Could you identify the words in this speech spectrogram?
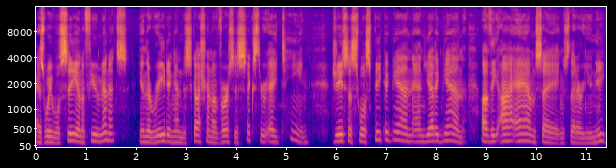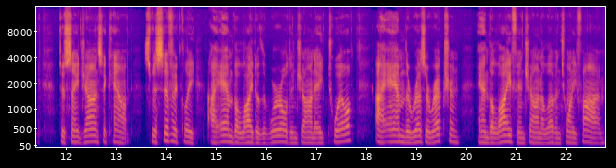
As we will see in a few minutes in the reading and discussion of verses 6 through 18, Jesus will speak again and yet again of the I am sayings that are unique to St. John's account. Specifically, I am the light of the world in John 8:12, I am the resurrection and the life in John 11:25.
